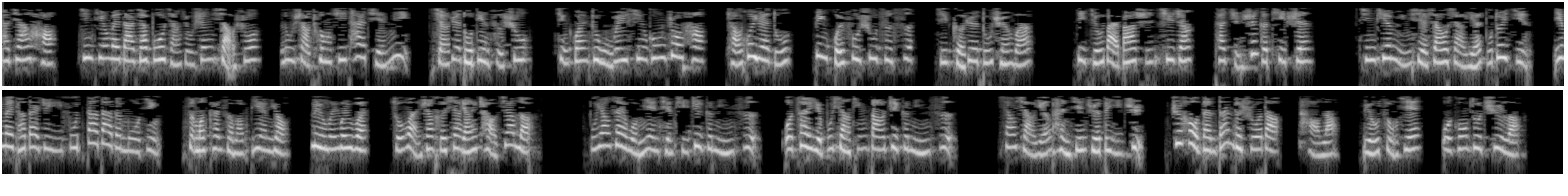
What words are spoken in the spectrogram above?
大家好，今天为大家播讲有声小说《路上冲击太甜蜜》。想阅读电子书，请关注微信公众号“朝会阅读”，并回复数字四即可阅读全文。第九百八十七章，他只是个替身。今天明显肖小言不对劲，因为他戴着一副大大的墨镜，怎么看怎么别扭。略微微问：“昨晚上和向阳吵架了？不要在我面前提这个名字。”我再也不想听到这个名字。肖小言很坚决的一句，之后淡淡的说道：“好了，刘总监，我工作去了。”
